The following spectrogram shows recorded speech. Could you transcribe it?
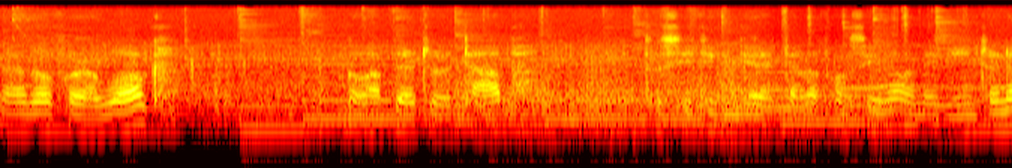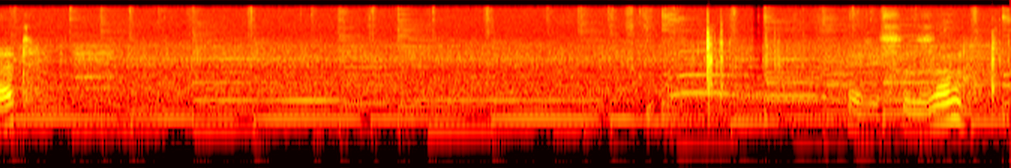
Gonna go for a walk. Go up there to the top to see if you can get a telephone signal or maybe internet. Susan. There is the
